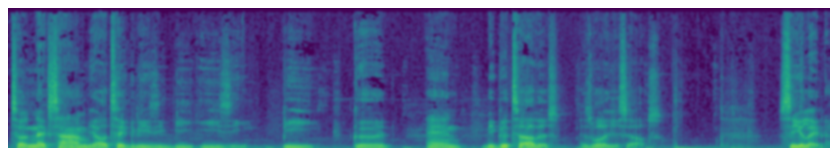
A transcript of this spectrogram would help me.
till next time, y'all take it easy. Be easy. Be good. And be good to others as well as yourselves. See you later.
